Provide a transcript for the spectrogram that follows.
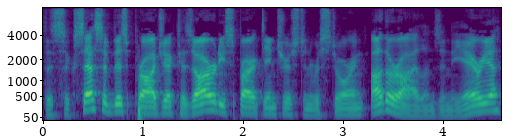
The success of this project has already sparked interest in restoring other islands in the area,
